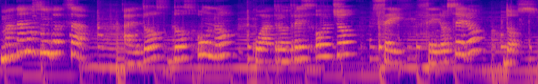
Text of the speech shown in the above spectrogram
Mándanos un WhatsApp al 221 438 6002.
